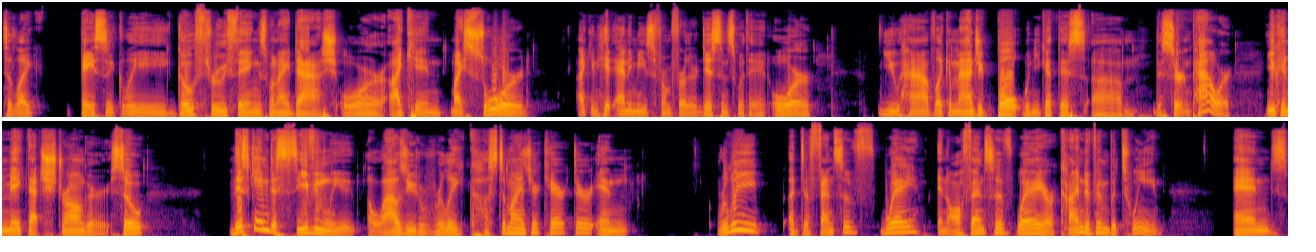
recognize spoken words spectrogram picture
to like basically go through things when I dash or I can my sword I can hit enemies from further distance with it or you have like a magic bolt when you get this um this certain power you can make that stronger. So this game deceivingly allows you to really customize your character in really a defensive way, an offensive way, or kind of in between. And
